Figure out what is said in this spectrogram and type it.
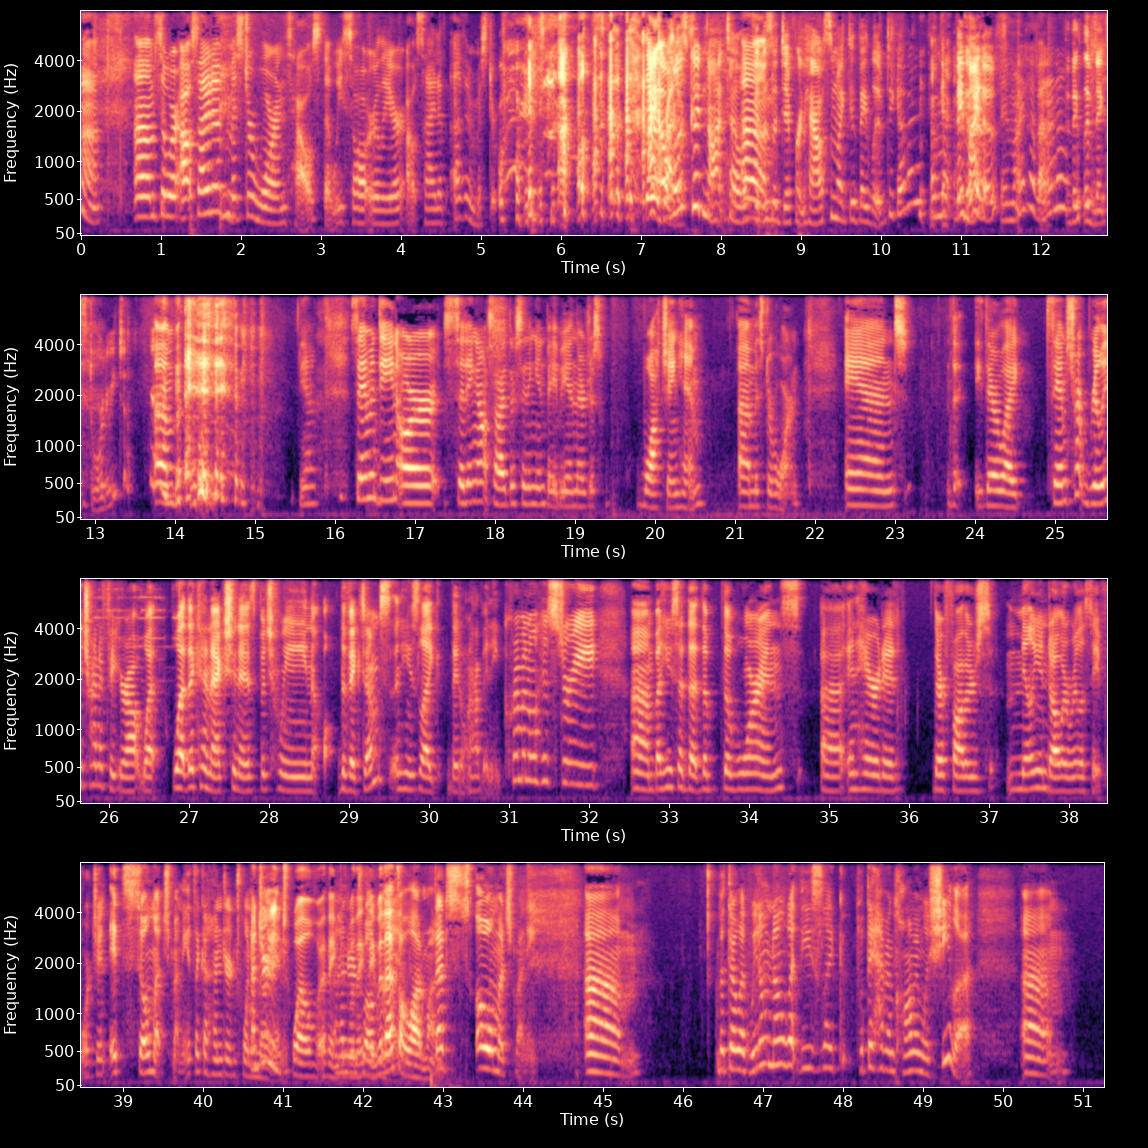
Um, so we're outside of Mr. Warren's house that we saw earlier, outside of other Mr. Warren's house. I almost could not tell if it was Um, a different house. I'm like, did they live together? Um, they might have. They might have. I don't know. Did they live next door to each other? Um, yeah. Sam and Dean are sitting outside. They're sitting in baby and they're just watching him, uh, Mr. Warren. And the, they're like, Sam's try- really trying to figure out what, what the connection is between the victims. And he's like, they don't have any criminal history. Um, but he said that the, the Warrens uh, inherited their father's million dollar real estate fortune. It's so much money. It's like 120 million. 112, I think. is 112 but that's a lot of money. That's so much money. Um, but they're like, we don't know what these like what they have in common with Sheila, um,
